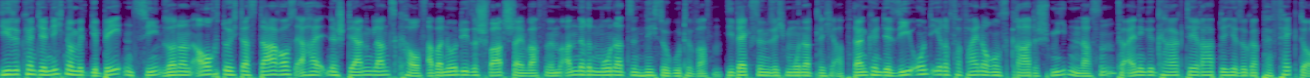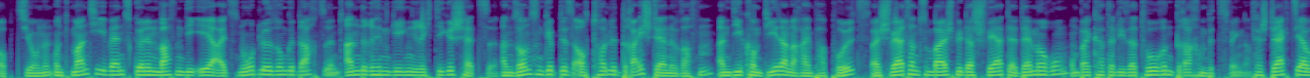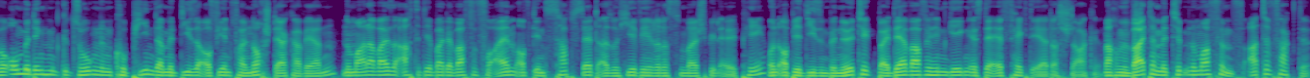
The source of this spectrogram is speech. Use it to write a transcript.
Diese könnt ihr nicht nur mit Gebeten ziehen, sondern auch durch das daraus erhaltene Sternglanz kaufen. Aber nur diese Schwarzsteinwaffen im anderen Monat sind nicht so gute Waffen. Die wechseln sich monatlich ab. Dann könnt könnt ihr sie und ihre Verfeinerungsgrade schmieden lassen. Für einige Charaktere habt ihr hier sogar perfekte Optionen. Und manche Events gönnen Waffen, die eher als Notlösung gedacht sind, andere hingegen richtige Schätze. Ansonsten gibt es auch tolle 3-Sterne-Waffen, an die kommt jeder nach ein paar Puls. Bei Schwertern zum Beispiel das Schwert der Dämmerung und bei Katalysatoren Drachenbezwinger. Verstärkt sie aber unbedingt mit gezogenen Kopien, damit diese auf jeden Fall noch stärker werden. Normalerweise achtet ihr bei der Waffe vor allem auf den Subset, also hier wäre das zum Beispiel LP und ob ihr diesen benötigt. Bei der Waffe hingegen ist der Effekt eher das Starke. Machen wir weiter mit Tipp Nummer 5, Artefakte.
